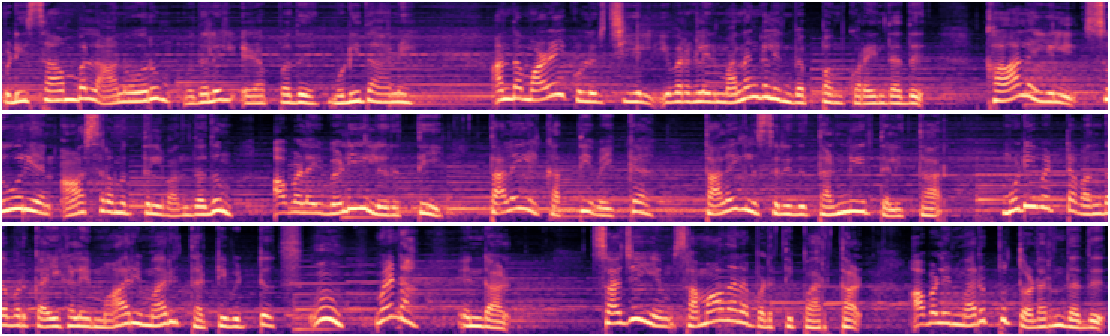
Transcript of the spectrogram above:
பிடிசாம்பல் ஆனோரும் முதலில் இழப்பது முடிதானே? அந்த மழை குளிர்ச்சியில் இவர்களின் மனங்களின் வெப்பம் குறைந்தது. காலையில் சூரியன் ஆசிரமத்தில் வந்ததும் அவளை வெளியில் இருத்தி தலையில் கத்தி வைக்க தலையில் சிறிது தண்ணீர் தெளித்தார். முடிவெட்ட வந்தவர் கைகளை மாறி மாறி தட்டிவிட்டு ம் வேண்டாம் என்றாள். சஜியும் சமாதானப்படுத்தி பார்த்தாள். அவளின் மறுப்பு தொடர்ந்தது.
